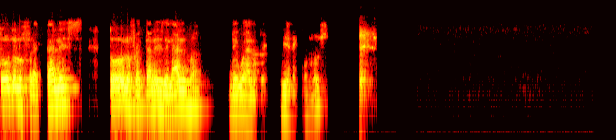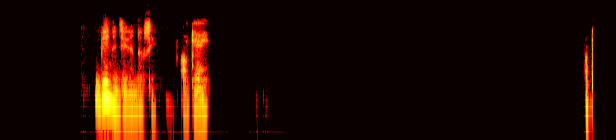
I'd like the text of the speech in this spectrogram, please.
todos los fractales, todos los fractales del alma de Guadalupe. Vienen, uno, dos. Vienen llegando, sí. Ok. Ok.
